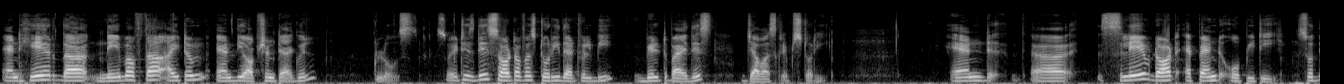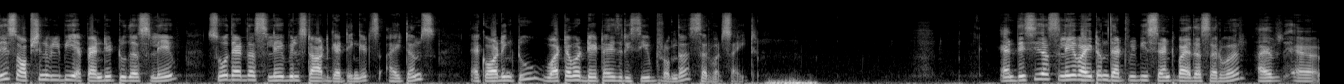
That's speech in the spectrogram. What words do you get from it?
And here the name of the item and the option tag will close. So it is this sort of a story that will be built by this JavaScript story. And uh, slave dot append opt so this option will be appended to the slave so that the slave will start getting its items according to whatever data is received from the server side. And this is a slave item that will be sent by the server. I've uh,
